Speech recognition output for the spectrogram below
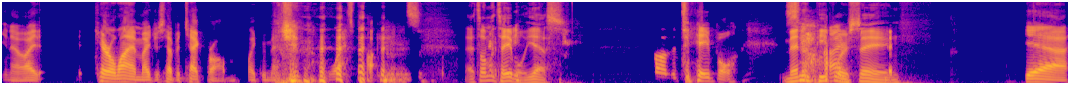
you know, I Carolina might just have a tech problem, like we mentioned last podcast That's on the table. Yes. on the table. Many So people I'm- are saying Yeah.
